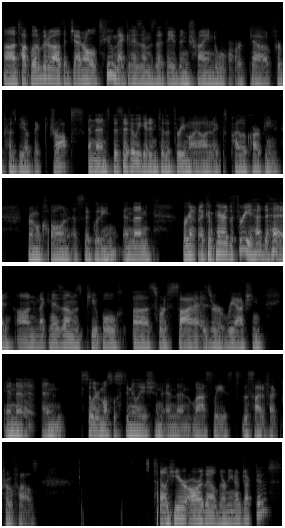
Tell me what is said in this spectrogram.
Uh, talk a little bit about the general two mechanisms that they've been trying to work out for presbyopic drops, and then specifically get into the three miotics, pilocarpine, Brimochol, and aceclidine. And then we're going to compare the three head to head on mechanisms, pupil uh, sort of size or reaction, and then and ciliary muscle stimulation, and then lastly, the side effect profiles. So here are the learning objectives.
